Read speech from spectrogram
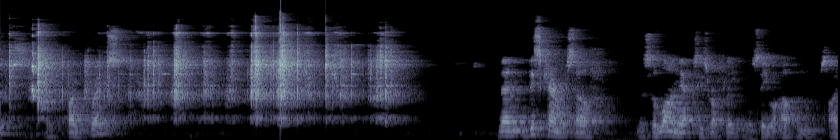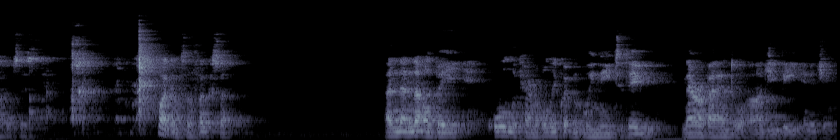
Oops, find the threads. Then this camera itself, let's align the axes roughly, you can see what up and sideways is. Right into the focuser. And then that'll be all the camera, all the equipment we need to do narrowband or RGB imaging.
